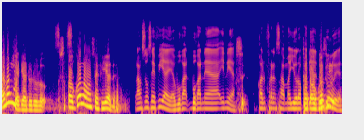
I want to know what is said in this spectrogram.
emang iya diadu dulu. Setahu gua lawan Sevilla dah. Langsung Sevilla ya, bukan bukannya ini ya. Conference sama Eropa Setahu diadu gua sih- dulu ya.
